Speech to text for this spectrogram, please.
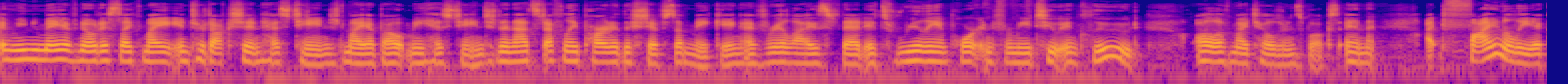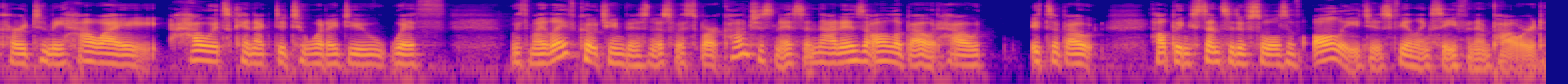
I mean, you may have noticed like my introduction has changed, my about me has changed, and that's definitely part of the shifts I'm making. I've realized that it's really important for me to include all of my children's books, and it finally occurred to me how I how it's connected to what I do with with my life coaching business with Spark Consciousness, and that is all about how it's about helping sensitive souls of all ages feeling safe and empowered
